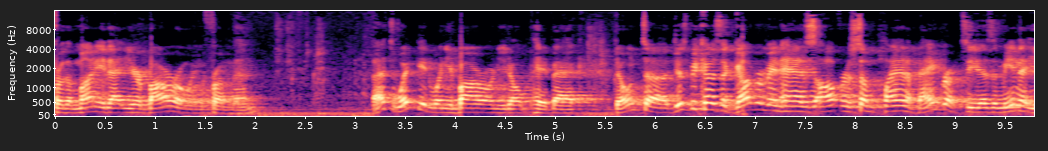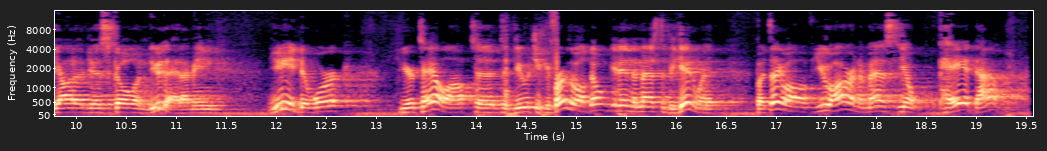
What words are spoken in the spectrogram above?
for the money that you're borrowing from them. That's wicked when you borrow and you don't pay back. Don't uh, just because the government has offers some plan of bankruptcy doesn't mean that you ought to just go and do that. I mean, you need to work your tail off to, to do what you can. First of all, don't get in the mess to begin with. But second of all, if you are in a mess, you know, pay it down.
